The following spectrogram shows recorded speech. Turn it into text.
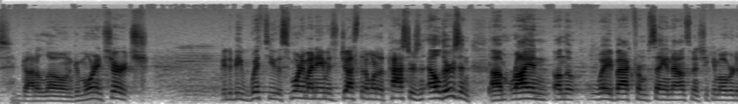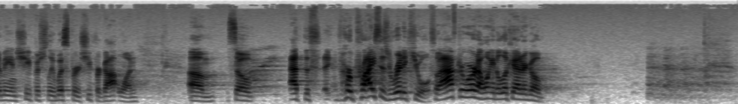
is God alone. Good morning, church. Good to be with you this morning. My name is Justin. I'm one of the pastors and elders. And um, Ryan, on the way back from saying announcements, she came over to me and sheepishly whispered she forgot one. Um, so, at the, her price is ridicule. So afterward, I want you to look at her and go.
